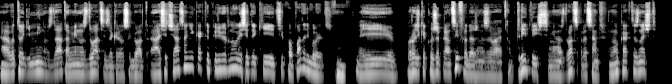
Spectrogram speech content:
А в итоге минус, да, там минус 20 закрылся год. А сейчас они как-то перевернулись и такие, типа, падать будет. И вроде как уже прям цифры даже называют, там 3000 минус 20%. Ну, как-то, значит,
